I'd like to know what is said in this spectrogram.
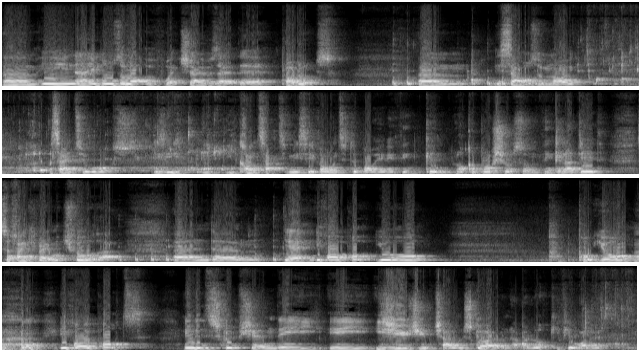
Um, he enables a lot of wet shavers out there products. Um, he sells them like I say to us, he, he, he, contacted me to see if I wanted to buy anything, like a brush or something, and I did. So thank you very much for that. And um, yeah, if I put your, put your, if I put in the description the, the, his YouTube channel, just go over and have a look if you want to.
